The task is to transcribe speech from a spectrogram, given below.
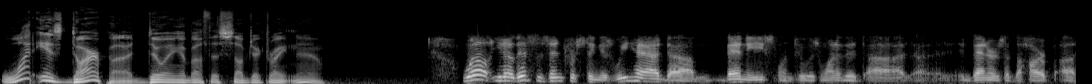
What is DARPA doing about this subject right now? Well, you know, this is interesting. Is we had um, Ben Eastlund, who was one of the uh, uh, inventors of the HAARP uh,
